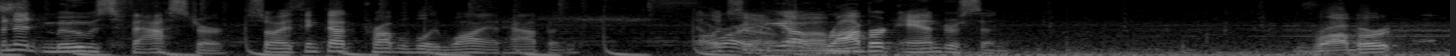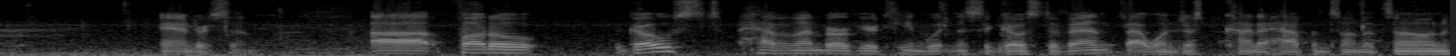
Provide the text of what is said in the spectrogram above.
revenant moves faster, so I think that's probably why it happened. It looks like Alright, we got um, Robert Anderson. Robert Anderson. Uh, photo ghost. Have a member of your team witness a ghost event. That one just kind of happens on its own.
